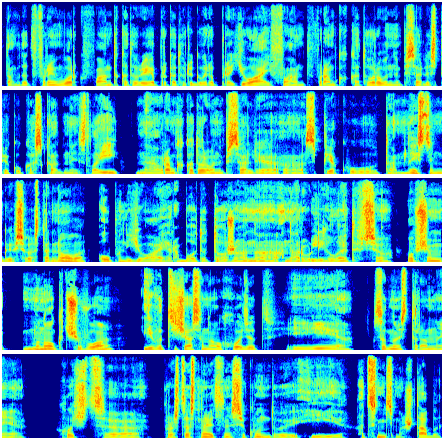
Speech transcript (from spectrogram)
там вот этот фреймворк фанд, который я про который говорил, про UI фанд, в рамках которого написали спеку каскадные слои, в рамках которого написали спеку там нестинга и всего остального. OpenUI работа тоже, она, она рулила это все. В общем, много чего. И вот сейчас она уходит, и с одной стороны, хочется просто остановиться на секунду и оценить масштабы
